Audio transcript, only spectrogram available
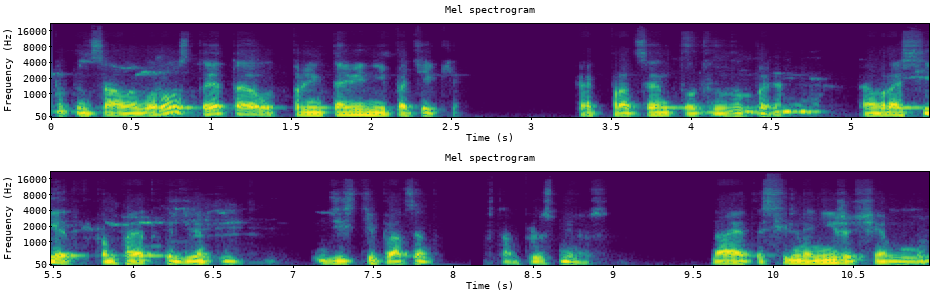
потенциал его роста, это вот проникновение ипотеки как процент от ВВП. А в России это там, порядка 10%, там плюс-минус. Да, это сильно ниже, чем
